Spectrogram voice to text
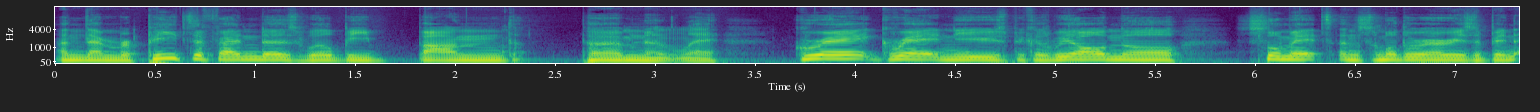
and then repeat offenders will be banned permanently. Great, great news because we all know Summit and some other areas have been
